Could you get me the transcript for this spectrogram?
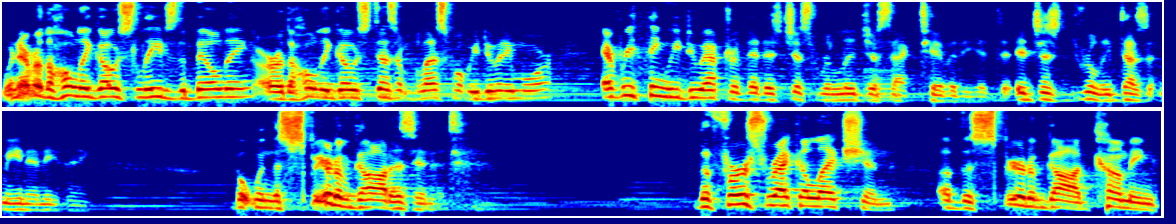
Whenever the Holy Ghost leaves the building or the Holy Ghost doesn't bless what we do anymore, everything we do after that is just religious activity. It, it just really doesn't mean anything. But when the Spirit of God is in it, the first recollection of the Spirit of God coming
